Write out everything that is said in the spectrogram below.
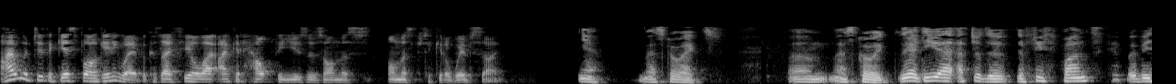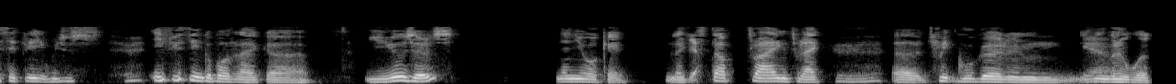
I would do the guest blog anyway because I feel like I could help the users on this on this particular website. Yeah, that's correct. Um, that's correct. The idea after the, the fifth point, but basically we just, if you think about like, uh, users, then you're okay. Like Yeah. stop trying to like uh, trick Google and Yeah. isn't gonna work.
